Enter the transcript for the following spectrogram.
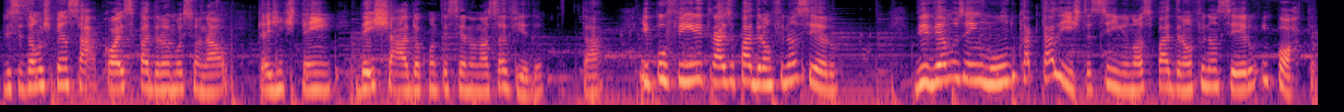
precisamos pensar qual é esse padrão emocional que a gente tem deixado acontecer na nossa vida, tá? E por fim, ele traz o padrão financeiro. Vivemos em um mundo capitalista, sim, o nosso padrão financeiro importa.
